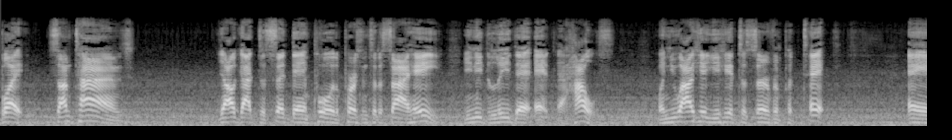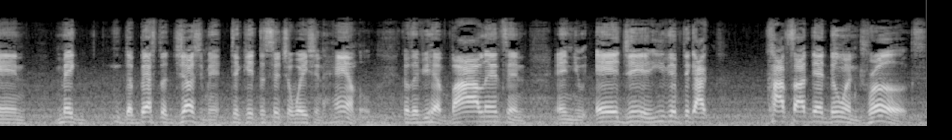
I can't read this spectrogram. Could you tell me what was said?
But sometimes y'all got to sit there and pull the person to the side. Hey, you need to leave that at the house. When you out here, you're here to serve and protect and make the best of judgment to get the situation handled. Because if you have violence and and you edgy, even if they got cops out there doing drugs,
